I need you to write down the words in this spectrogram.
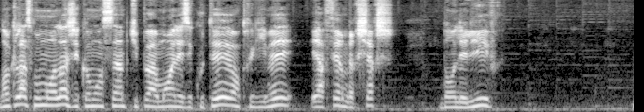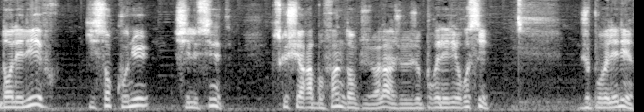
Donc là, à ce moment-là, j'ai commencé un petit peu à moins les écouter, entre guillemets, et à faire mes recherches dans les livres, dans les livres qui sont connus chez le Sunnite. Parce que je suis arabophone, donc voilà, je, pourrais les lire aussi. Je pourrais les lire.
